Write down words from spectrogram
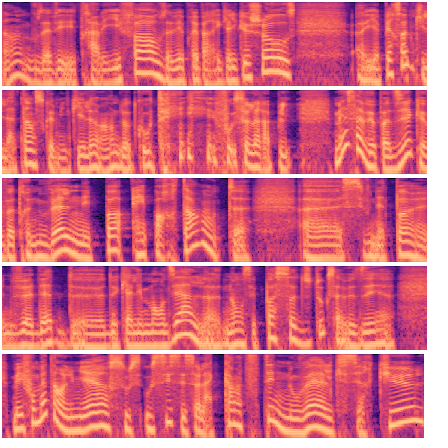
Hein, vous avez travaillé fort, vous avez préparé quelque chose. Il euh, n'y a personne qui l'attend, ce communiqué-là, hein, de l'autre côté. Il faut se le rappeler. Mais ça ne veut pas dire que votre nouvelle n'est pas importante euh, si vous n'êtes pas une vedette de, de calibre mondial. Non, c'est pas ça du tout que ça veut dire. Mais il faut mettre en lumière aussi, c'est ça, la quantité de nouvelles qui circulent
